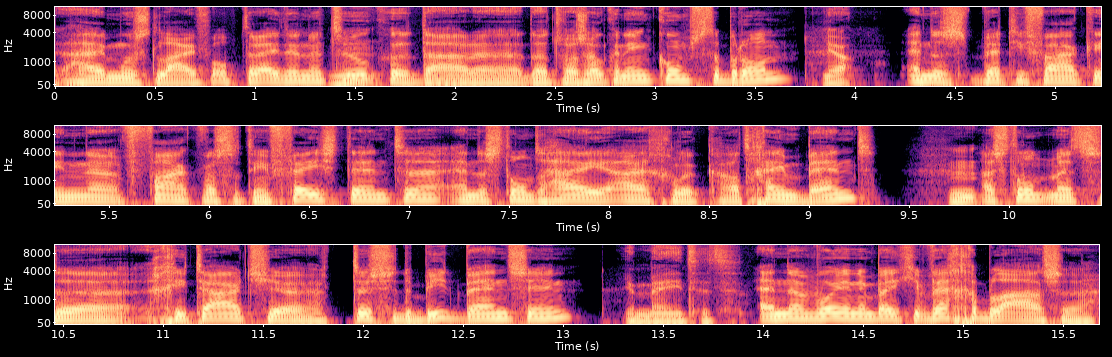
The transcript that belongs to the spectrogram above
hij moest live optreden natuurlijk. Daar, eh, dat was ook een inkomstenbron. Ja. En dus werd hij vaak in, eh, vaak was het in feesttenten. En dan stond hij eigenlijk, had geen band. Hm. Hij stond met zijn gitaartje tussen de beatbands in. Je meent het. En dan word je een beetje weggeblazen.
